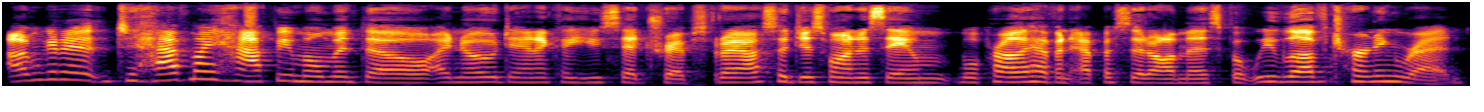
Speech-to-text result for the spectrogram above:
I'm gonna to have my happy moment though. I know Danica, you said trips, but I also just want to say we'll probably have an episode on this. But we love turning red.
